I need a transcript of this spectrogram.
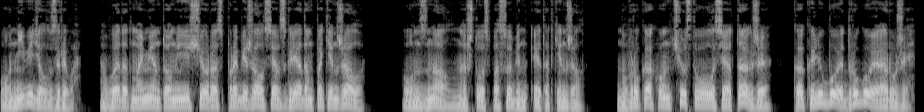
Он не видел взрыва. В этот момент он еще раз пробежался взглядом по кинжалу. Он знал, на что способен этот кинжал, но в руках он чувствовался так же, как и любое другое оружие.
